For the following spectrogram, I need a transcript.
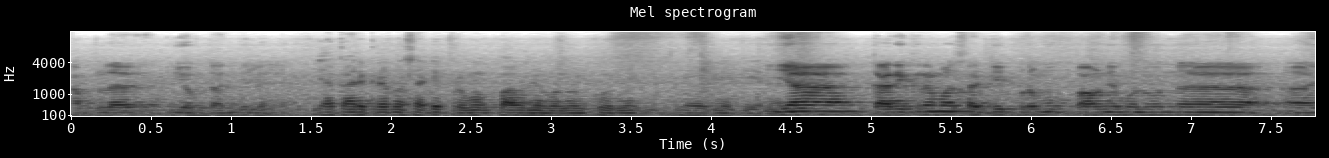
आपलं योगदान दिलेलं आहे. या कार्यक्रमासाठी प्रमुख पाहुणे म्हणून कोण या कार्यक्रमासाठी प्रमुख पाहुणे म्हणून अ, अ,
